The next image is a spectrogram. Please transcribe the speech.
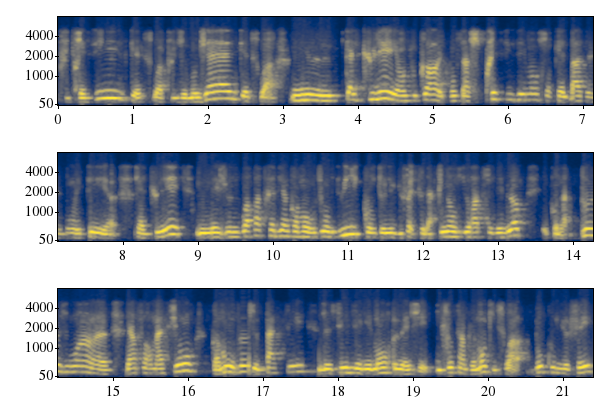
plus précises, qu'elles soient plus homogènes, qu'elles soient mieux calculées en tout cas et qu'on sache précisément sur quelle base elles ont été euh, calculées. Mais je ne vois pas très bien comment aujourd'hui, compte tenu du fait que la finance durable se développe et qu'on a besoin euh, d'informations, comment on peut se passer de ces éléments ESG. Il faut simplement qu'ils soient beaucoup mieux faits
